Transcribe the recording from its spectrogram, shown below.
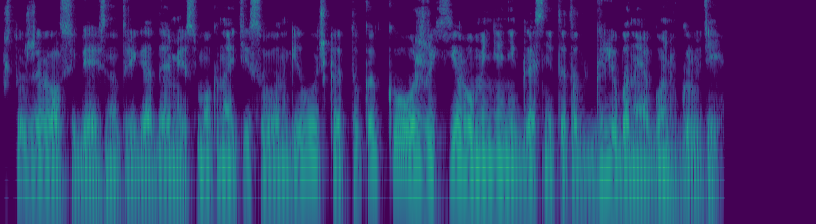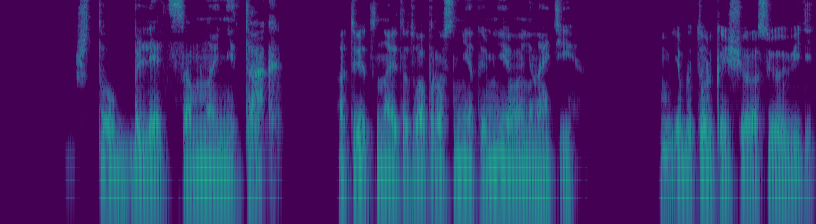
что жрал себя изнутри годами смог найти своего ангелочка, то какого же хера у меня не гаснет этот грёбаный огонь в груди? Что, блядь, со мной не так? Ответа на этот вопрос нет, и мне его не найти. Мне бы только еще раз ее увидеть.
